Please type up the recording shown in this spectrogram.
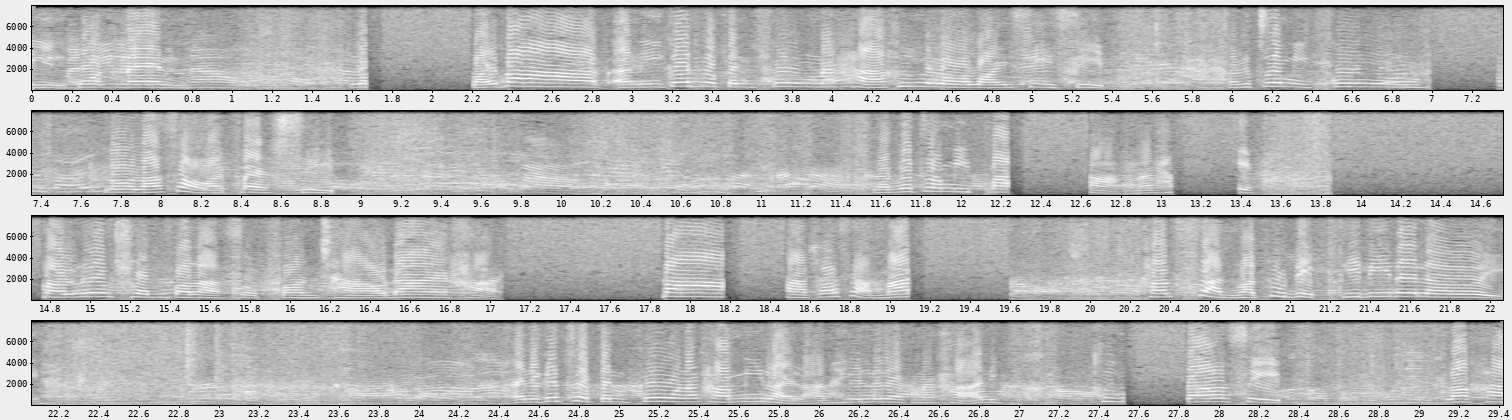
นี่โคตรแน่นร้อยบาท อันนี้ก็จะเป็นกุ้งนะคะ ครึ่งโลร้อยสี่สิบแล้วก็จะมีกุ้งโลละสองร้อยแปดสิบแล้วก็จะมีปลาต่างนะคะมาเลือกชมตลาดสดตอนเช้าได้ค่ะปลาก็สามารถคัดสรรวัตถุดิบที่นี่ได้เลย อันนี้ก็จะเป็นกุ้งนะคะ มีหลายร้านให้เลือกนะคะ อันนี้คือ90ราคา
